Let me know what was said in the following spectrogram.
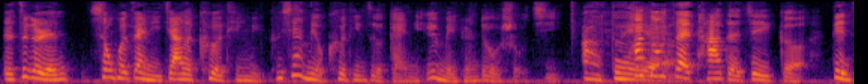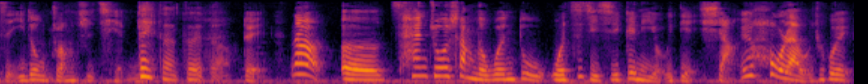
呃，这个人生活在你家的客厅里，可现在没有客厅这个概念，因为每个人都有手机啊，对，他都在他的这个电子移动装置前面。对的，对的，对。那呃，餐桌上的温度，我自己其实跟你有一点像，因为后来我就会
